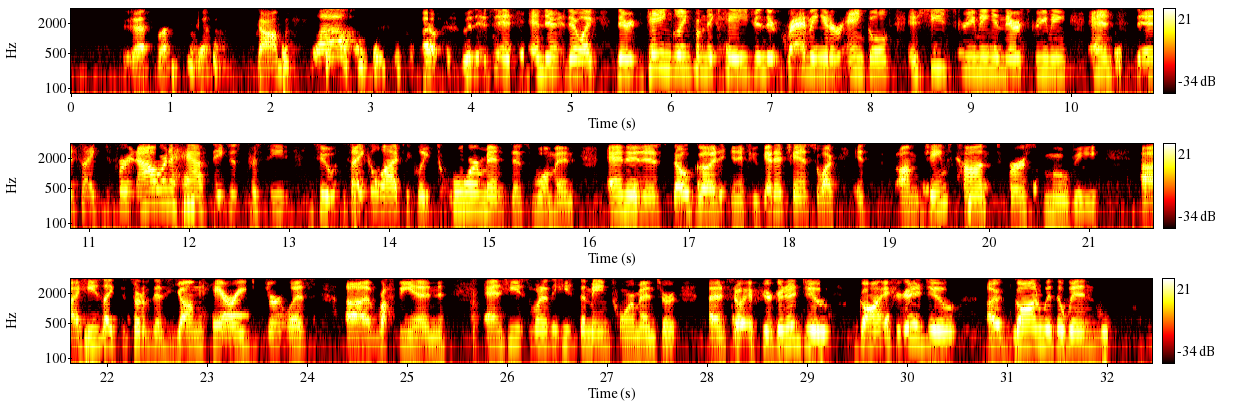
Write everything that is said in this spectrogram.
Yeah, yeah. Tom. Wow. Oh, and they're they're like they're dangling from the cage and they're grabbing at her ankles and she's screaming and they're screaming and it's like for an hour and a half they just proceed to psychologically torment this woman and it is so good and if you get a chance to watch it's um, James Caan's first movie. Uh, he's like sort of this young, hairy, shirtless uh, ruffian, and he's one of the he's the main tormentor. And so, if you're gonna do gone, if you're gonna do uh, Gone with the Wind,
